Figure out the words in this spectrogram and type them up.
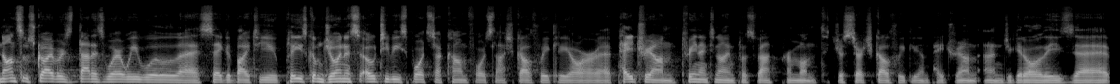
Non-subscribers, that is where we will uh, say goodbye to you. Please come join us, otbsports.com forward slash golf weekly or uh, Patreon, three ninety nine plus VAT per month. Just search Golf Weekly on Patreon and you get all these uh,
